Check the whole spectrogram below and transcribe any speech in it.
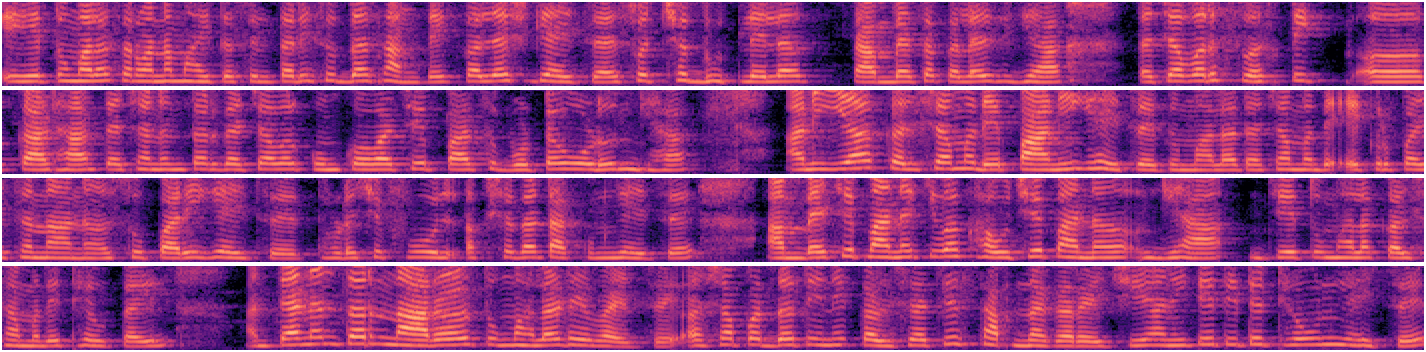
हे तुम्हाला सर्वांना माहीत असेल तरीसुद्धा सांगते. कलश घ्यायचा आहे. स्वच्छ धुतलेला तांब्याचा कलश घ्या. त्याच्यावर स्वस्तिक काढा. त्याच्यानंतर त्याच्यावर कुंकवाचे पाच बोटं ओढून घ्या. आणि या कलशामध्ये पाणी घ्यायचं आहे तुम्हाला त्याच्यामध्ये एक रुपयाचं नाणं सुपारी घ्यायचं आहे थोडेसे फूल अक्षदा टाकून घ्यायचं आहे आंब्याचे पानं किंवा खाऊचे पानं घ्या जे तुम्हाला कलशामध्ये ठेवता येईल. आणि त्यानंतर नारळ तुम्हाला ठेवायचे अशा पद्धतीने कलशाची स्थापना करायची आणि ते तिथे ठेवून घ्यायचे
